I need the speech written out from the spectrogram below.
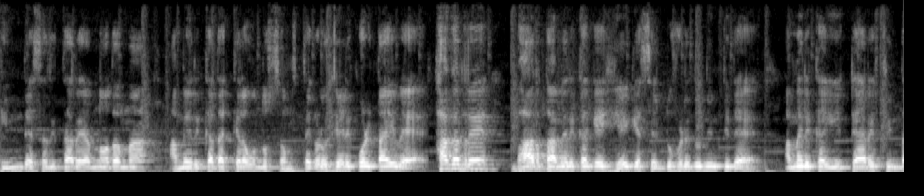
ಹಿಂದೆ ಸರಿತಾರೆ ಅನ್ನೋದನ್ನು ಅಮೆರಿಕದ ಕೆಲವೊಂದು ಸಂಸ್ಥೆಗಳು ಹೇಳಿಕೊಳ್ತಾ ಇವೆ. ಹಾಗಾದರೆ ಭಾರತ ಅಮೆರಿಕಗೆ ಹೇಗೆ ಸೆಡ್ಡು ಹೊಡೆದು ನಿಂತಿದೆ? ಅಮೆರಿಕ ಈ ಟ್ಯಾರಿಫ್ ಇಂದ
